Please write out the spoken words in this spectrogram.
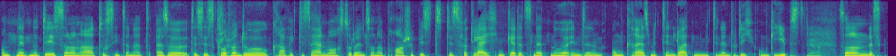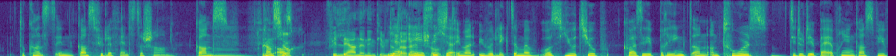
Und nicht nur das, sondern auch durchs Internet. Also das ist gerade, wenn du Grafikdesign machst oder in so einer Branche bist, das Vergleichen geht jetzt nicht nur in den Umkreis mit den Leuten, mit denen du dich umgibst, ja. sondern es, du kannst in ganz viele Fenster schauen. Ganz hm. viel Kannst du auch viel lernen, indem du ja, da reinschaust. Ja, eh sicher. Ich meine, überleg dir mal, was YouTube quasi bringt an, an Tools, die du dir beibringen kannst, wie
